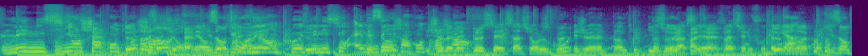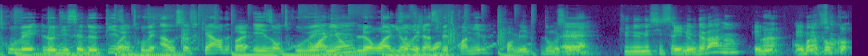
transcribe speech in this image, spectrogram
l'émission Chant contre Chant. Ils ont remets en cause l'émission si. Chant contre Je vais Chant. mettre le CSA sur le coup et je vais mettre plein de trucs. Parce que Ils ont là, c'est du foot. Deux bonnes Regarde, réponses. ils ont trouvé l'Odyssée de Pi, ils ont trouvé House of Cards et ils ont trouvé Roi Lion. le Roi Déjà, ça trois. fait 3000. 3000. Donc c'est Eh, bon. Tu nous mets 6 Et 7 000 nous de vannes, hein Et nous Voilà. Et On nous bosse, Pour, hein. con-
